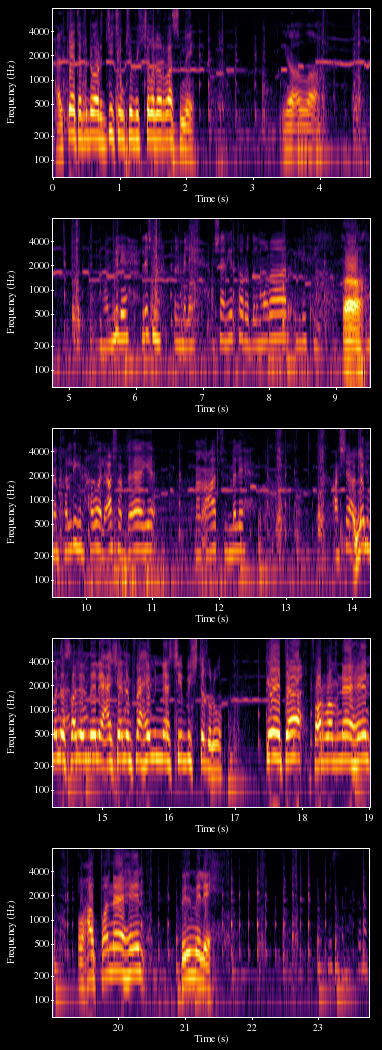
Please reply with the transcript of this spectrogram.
ينمعسن هالكيت بنورجيك نشوف الشغل الرسمي. يا الله. الملح ليش بنحط الملح؟ عشان يطرد المرار اللي فيه. آه. بدنا نخليهن حوالي عشر دقايق منقوعات في الملح. عشان لما نصل. الملح عشان نفهم الناس كيف بيشتغلوا. كيتا فرمناهن وحطيناهن في الملح. لسه ما حطيناش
